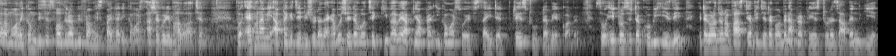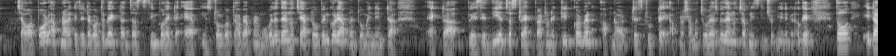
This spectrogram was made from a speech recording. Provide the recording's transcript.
আসসালামু আলাইকুম this is Rabbi from spider E commerce আশা করি ভালো আছেন। তো এখন আমি আপনাকে যে বিষয়টা দেখাবো, সেটা হচ্ছে কীভাবে আপনি আপনার ই কমার্স ওয়েবসাইটের ট্রেস ট্যুরটা বের করবেন। সো এই প্রসেসটা খুবই ইজি এটা করার জন্য ফার্স্টে আপনি যেটা করবেন, আপনার প্লে স্টোরে যাবেন, গিয়ে যাওয়ার পর আপনাকে যেটা করতে হবে, একটা জাস্ট সিম্পল একটা অ্যাপ ইনস্টল করতে হবে আপনার মোবাইলে দেন হচ্ছে অ্যাপটা ওপেন করে আপনার ডোমেন নেমটা একটা প্লেসে দিয়ে জাস্ট ট্র্যাক প্লাটনে ক্লিক করবেন, আপনার টেস্ট ট্যুরটা আপনার সামনে চলে আসবে দেন হচ্ছে আপনি স্ক্রিনশট নিয়ে নেবেন ওকে তো এটা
